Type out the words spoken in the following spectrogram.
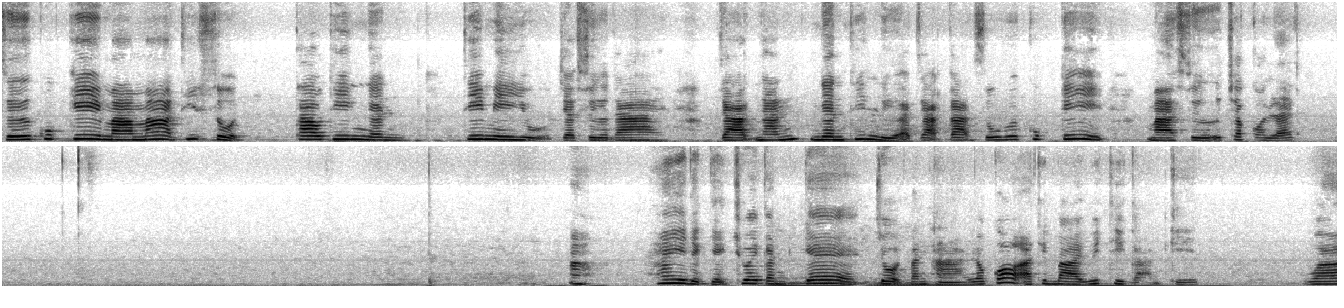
ซื้อคุกกี้มามากที่สุด เท่าที่เงินที่มีอยู่จะซื้อได้ จากนั้นเงินที่เหลือจากการซื้อคุกกี้มาซื้อช็อกโกแลต อะ ให้ เด็กๆช่วยกันแก้โจทย์ปัญหา แล้วก็อธิบายวิธีการคิด ว่า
